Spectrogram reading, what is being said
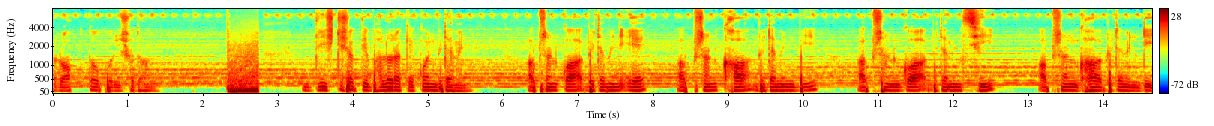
রক্ত পরিশোধন। দৃষ্টিশক্তি ভালো রাখে কোন ভিটামিন? অপশান ক, ভিটামিন এ, অপশান খ, ভিটামিন বি, অপশান গ, ভিটামিন সি, অপশান ঘ, ভিটামিন ডি।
